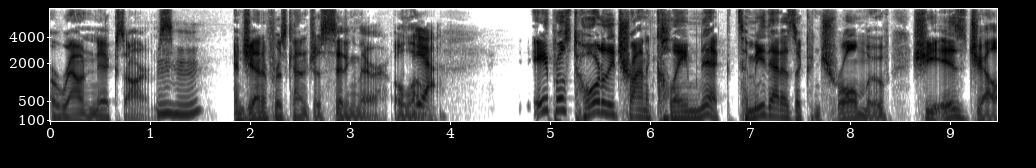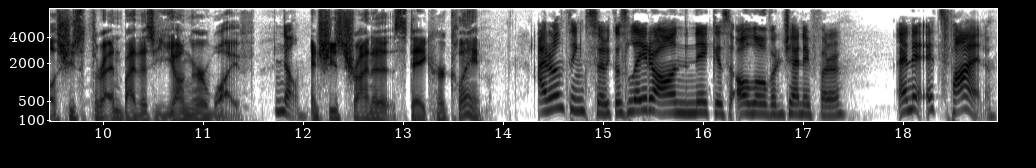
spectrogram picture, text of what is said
around Nick's arms. And Jennifer's kind of just sitting there alone. Mm-hmm. yeah April's totally trying to claim Nick. To me, that is a control move. She is jealous. She's threatened by this younger wife, no and she's trying to stake her claim. I don't think so because later on Nick is all over Jennifer, and it's fine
